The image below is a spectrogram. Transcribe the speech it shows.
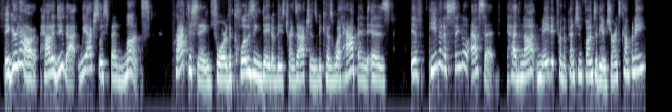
Figured out how to do that. We actually spend months practicing for the closing date of these transactions because what happened is if even a single asset had not made it from the pension fund to the insurance company,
